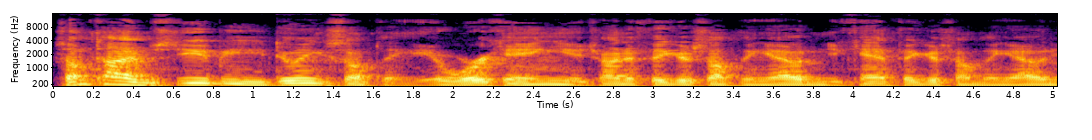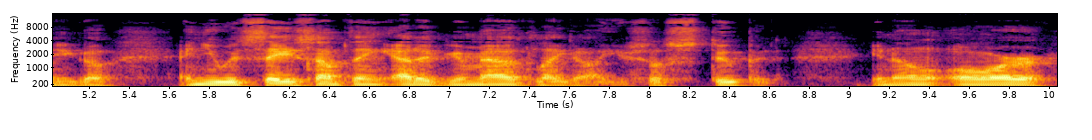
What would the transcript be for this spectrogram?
sometimes you be doing something, you're working, you're trying to figure something out, and you can't figure something out, and you go, and you would say something out of your mouth like, "Oh, you're so stupid," you know, or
